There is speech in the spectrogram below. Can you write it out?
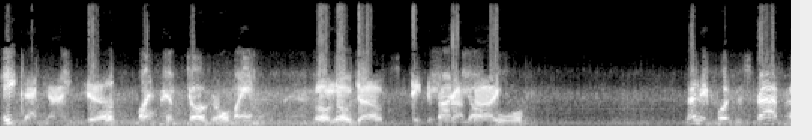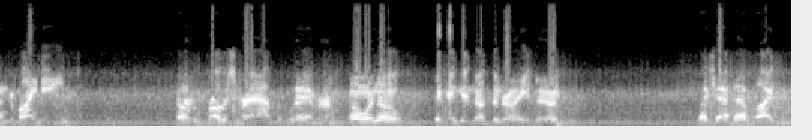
Hate that guy. Yeah. Reminds me of Doug, our old man. Oh, no doubt. Stinking Trying crap to be all guy. cool. Then they put the strap under my name. Thought it was Brother Scrap, but whatever. Oh, I know. They can't get nothing right, man. But you have to have a license.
